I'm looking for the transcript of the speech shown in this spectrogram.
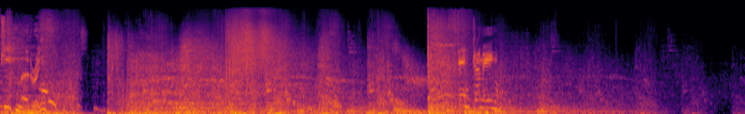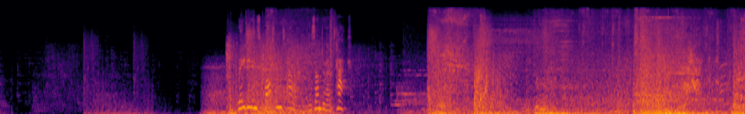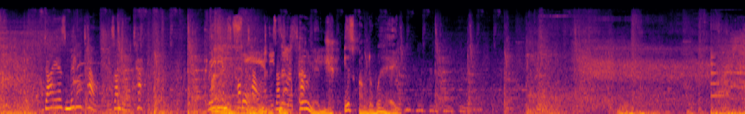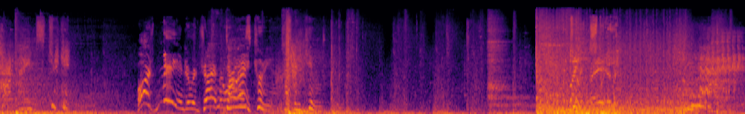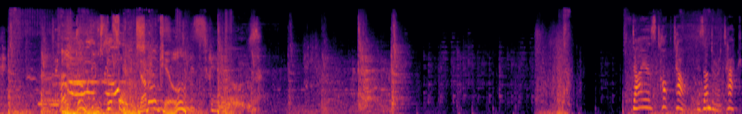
Keep murdering. Incoming. Radiant's bottom tower is under attack. Dire's middle tower is under attack. Radiant's top tower is under that attack. ownage is underway. I'm stricken. Force me into retirement, Dire's courier has been killed. Double kill. Dire's top tower is under attack.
